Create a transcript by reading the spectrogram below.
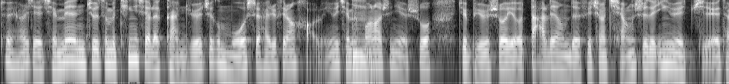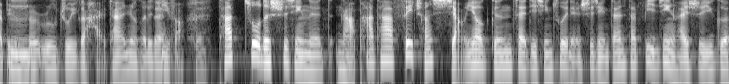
对，而且前面就这么听下来，感觉这个模式还是非常好的。因为前面嗯黄老师你也说，就比如说有大量的非常强势的音乐节，他比如说入驻一个海滩任何的地方，嗯，他做的事情呢，哪怕他非常想要跟在地形做一点事情，但是他毕竟还是一个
